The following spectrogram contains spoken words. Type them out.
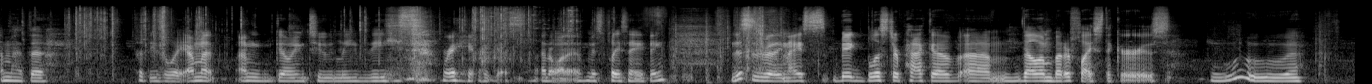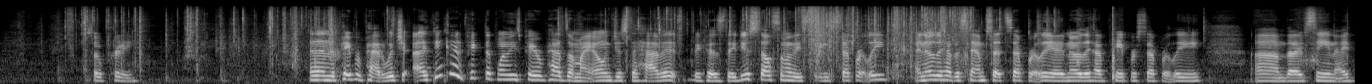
I'm gonna have to put these away. I'm not, I'm going to leave these right here, I guess. I don't want to misplace anything. This is really nice. Big blister pack of um, vellum butterfly stickers. Ooh. So pretty. And then the paper pad, which I think I picked up one of these paper pads on my own just to have it because they do sell some of these things separately. I know they have the stamp set separately. I know they have paper separately um, that I've seen. I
